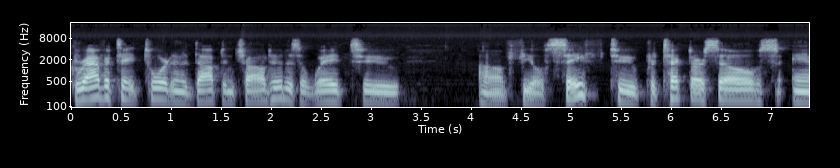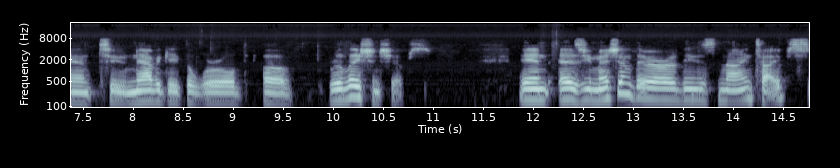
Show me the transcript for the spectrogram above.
gravitate toward and adopt in childhood as a way to uh, feel safe, to protect ourselves, and to navigate the world of relationships. And as you mentioned, there are these nine types,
